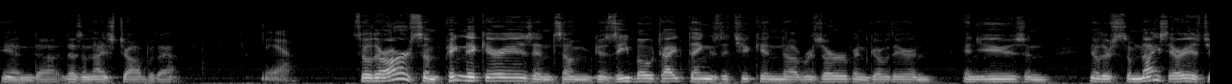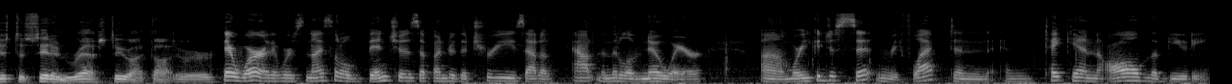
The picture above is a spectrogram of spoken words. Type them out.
and uh, does a nice job with that. Yeah. So there are some picnic areas and some gazebo type things that you can uh, reserve and go there and, and use. And you know, there's some nice areas just to sit and rest too. I thought or there were there was nice little benches up under the trees out of out in the middle of nowhere, um, where you could just sit and reflect and and take in all the beauty.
